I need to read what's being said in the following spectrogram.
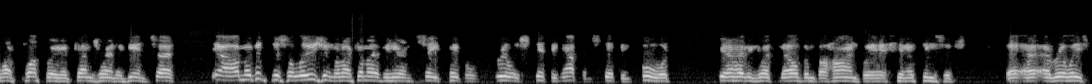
like clockwork, it comes around again. So, yeah, I'm a bit disillusioned when I come over here and see people really stepping up and stepping forward. You know, having left Melbourne behind, where you know things have uh, are really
